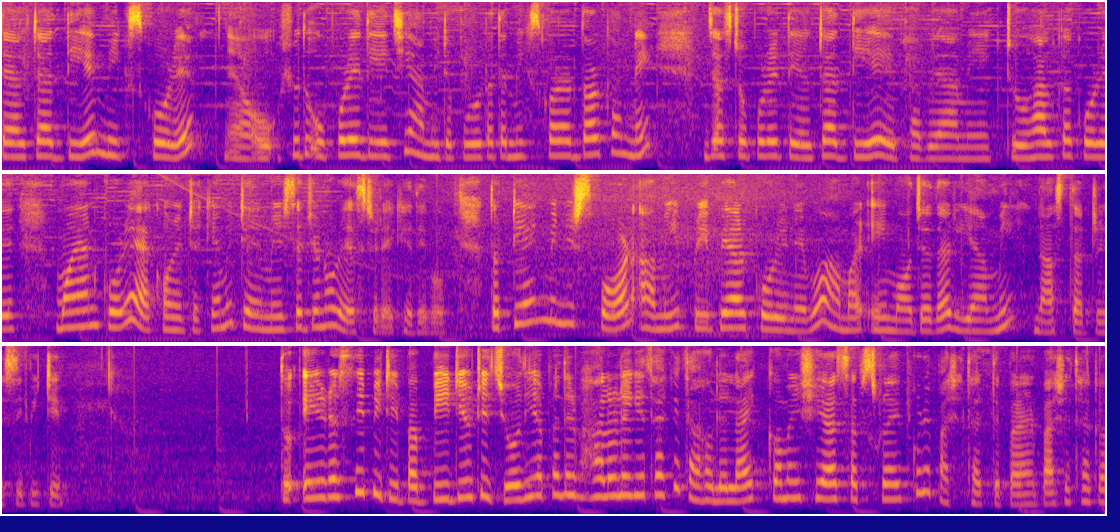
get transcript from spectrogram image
তেলটা দিয়ে মিক্স করে শুধু উপরে দিয়েছি, আমি এটা পুরোটাতে মিক্স করার দরকার নেই। জাস্ট উপরে তেলটা দিয়ে এভাবে আমি একটু হালকা করে ময়ান করে এখন এটাকে আমি টেন মিনিটসের জন্য রেস্টে রেখে দেবো। তো টেন মিনিটস পর আমি প্রিপেয়ার করে নেব আমার এই মজাদার ইয়ামি নাস্তার রেসিপিটি তো এই রেসিপিটি বা ভিডিওটি যদি আপনাদের ভালো লেগে থাকে, তাহলে লাইক কমেন্ট শেয়ার সাবস্ক্রাইব করে পাশে থাকতে পারেন। পাশে থাকা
